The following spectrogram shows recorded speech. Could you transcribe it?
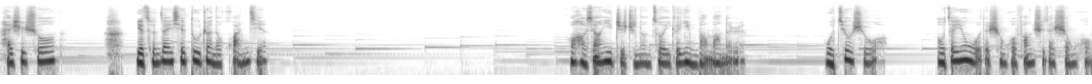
还是说，也存在一些杜撰的环节？我好像一直只能做一个硬邦邦的人。我就是我，我在用我的生活方式在生活。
